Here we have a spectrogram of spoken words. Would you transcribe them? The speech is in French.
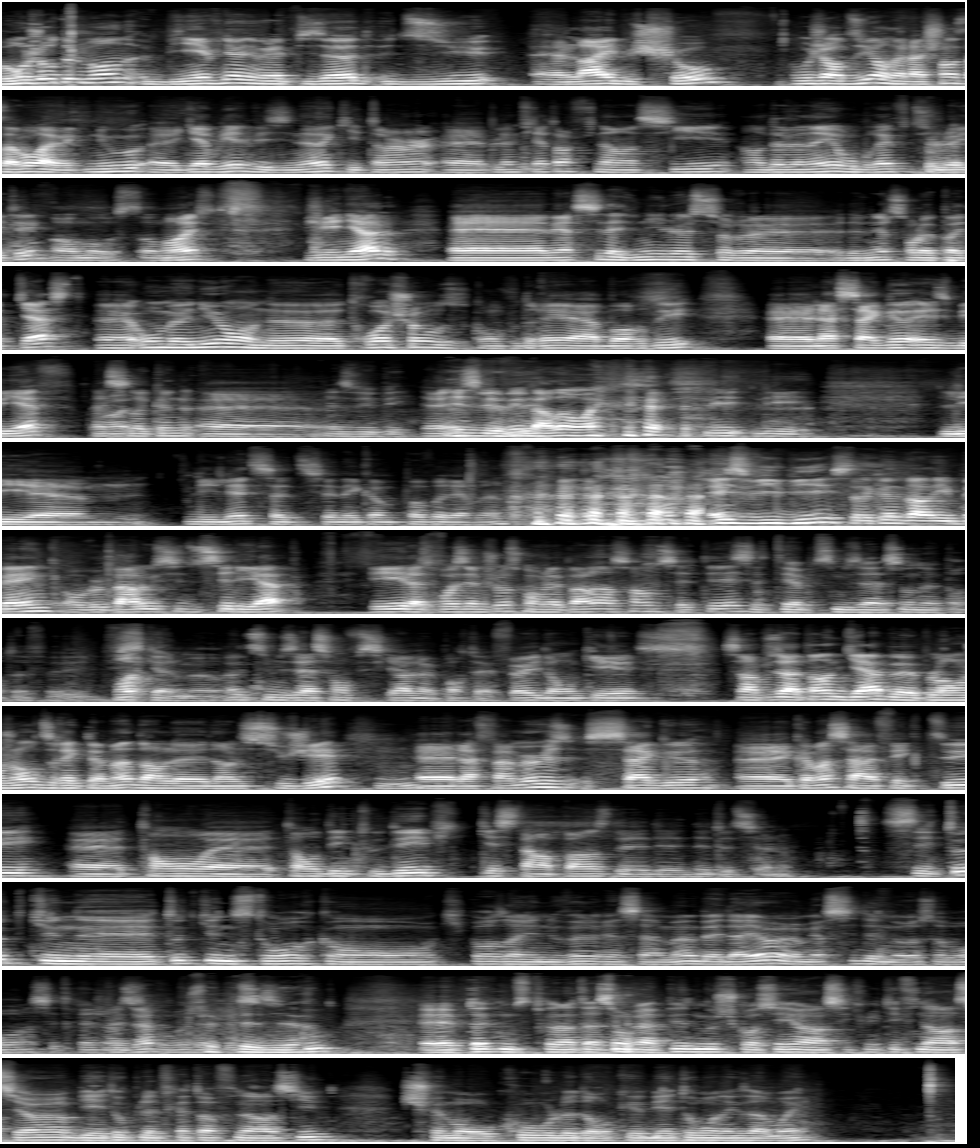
Bonjour tout le monde, bienvenue à un nouvel épisode du euh, Live Show. Aujourd'hui, on a la chance d'avoir avec nous euh, Gabriel Vézina, qui est un euh, planificateur financier en devenir, ou bref, tu l'as été. Almost, Ouais, almost. génial. Euh, merci d'être venu là, sur, euh, de venir sur le podcast. Euh, au menu, on a trois choses qu'on voudrait aborder. Euh, la saga SBF, la Ouais. Silicon... euh, SVB. euh, SVB, pardon, ouais. les, les, les, euh, les lettres s'additionnaient comme pas vraiment. SVB, Silicon Valley Bank. On veut parler aussi du CELIAP. Et la troisième chose qu'on voulait parler ensemble, c'était C'était optimisation d'un portefeuille, Ouais. fiscalement. optimisation fiscale d'un portefeuille. Donc, euh, sans plus attendre, Gab, euh, plongeons directement dans le, dans le sujet. Mhm. Euh, la fameuse saga, comment ça a affecté ton, day-to-day, puis qu'est-ce que tu en penses de, de, de tout ça? là? C'est toute qu'une euh, toute qu'une histoire qu'on qui passe dans les nouvelles récemment. Ben, D'ailleurs, merci de me recevoir. C'est très gentil. Plaisir. j'apprécie plaisir. beaucoup. Euh, Peut-être une petite présentation rapide. Moi, je suis conseiller en sécurité financière, bientôt planificateur financier. Je fais mon cours, là, donc euh, bientôt mon examen.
